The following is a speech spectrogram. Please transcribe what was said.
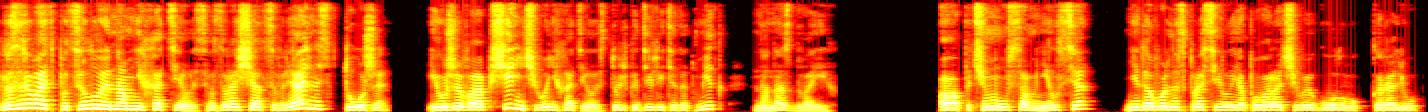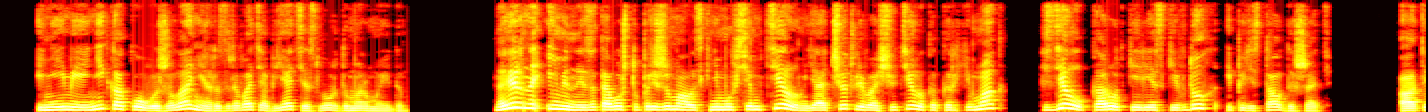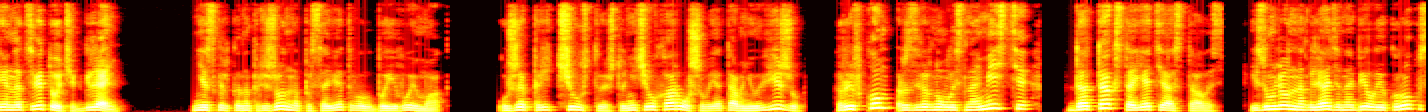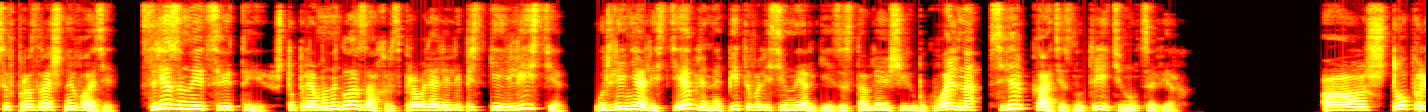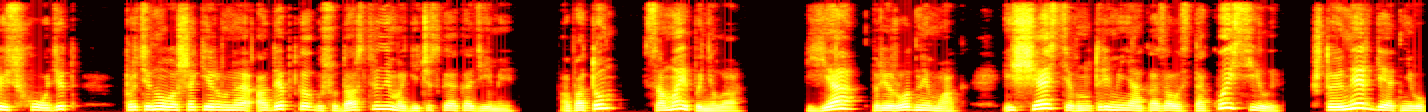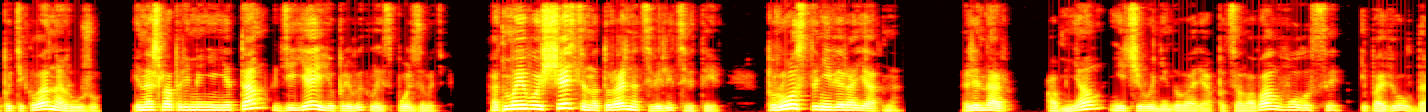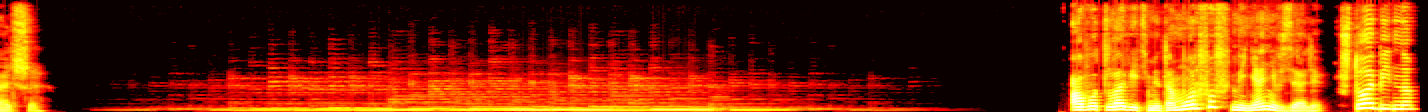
Разрывать поцелуя нам не хотелось, возвращаться в реальность тоже, и уже вообще ничего не хотелось, только делить этот миг на нас двоих. — А почему усомнился? — недовольно спросила я, поворачивая голову к королю и не имея никакого желания разрывать объятия с лордом Армейдом. Наверное, именно из-за того, что прижималась к нему всем телом, я отчетливо ощутила, как архимаг сделал короткий резкий вдох и перестал дышать. — А ты на цветочек глянь! — несколько напряженно посоветовал боевой маг. Уже предчувствуя, что ничего хорошего я там не увижу, рывком развернулась на месте, да так стоять и осталась, изумленно глядя на белые крокусы в прозрачной вазе, срезанные цветы, что прямо на глазах расправляли лепестки и листья, Удлиняли стебли, напитывались энергией, заставляющей их буквально сверкать изнутри и тянуться вверх. — А что происходит? — протянула шокированная адептка Государственной магической академии. А потом сама и поняла. Я природный маг, и счастье внутри меня оказалось такой силой, что энергия от него потекла наружу и нашла применение там, где я ее привыкла использовать. От моего счастья натурально цвели цветы. Просто невероятно. Ренар обнял, ничего не говоря, поцеловал волосы и повел дальше. А вот ловить метаморфов меня не взяли, что обидно.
